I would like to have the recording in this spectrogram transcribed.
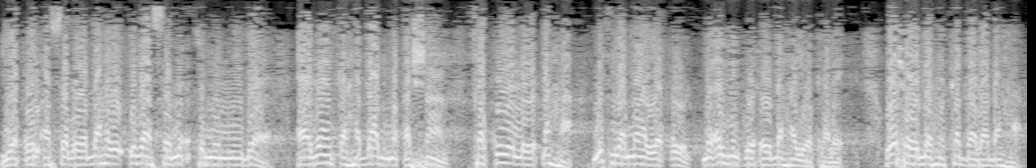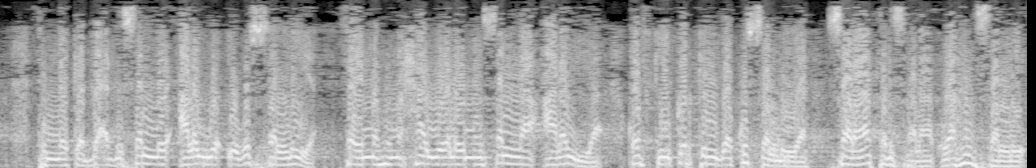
Yaquul asagoo dhahaya idaa samictum innidaa aadaanka haddaad maqashaan faquuluu dhaha midla maa yaquul. Mu'adinku wuxuu dhahayoo kale wuxuu dhaho ka daba dhaha uma kabacdi salluu calaya igu salliya fainahu maxaa yeelay man sallaa calaya? Qofkii korkayga ku salliya salaatan salaad waa hal salli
